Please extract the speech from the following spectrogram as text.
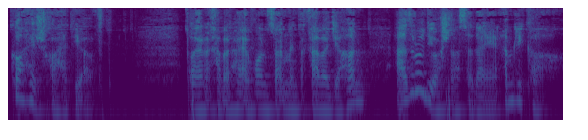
کاهش خواهد یافت پایان خبرهای افغانستان منطقه و جهان از رادیو آشنا صدای امریکا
